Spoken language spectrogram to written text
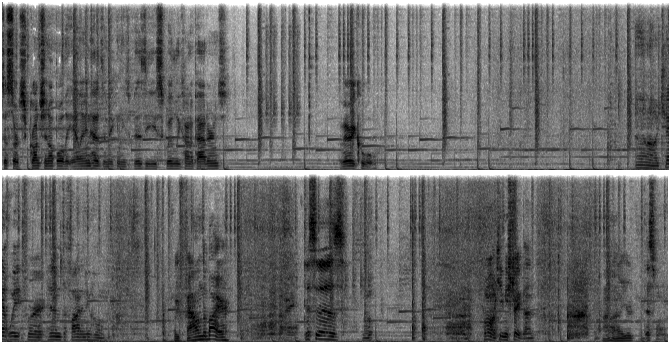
just starts scrunching up all the alien heads and making these busy, squiggly kind of patterns. Very cool. And I can't wait for him to find a new home. We found the buyer. Alright, this is. Nope. Come on, keep me straight, Ben. I don't know, you're This one.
